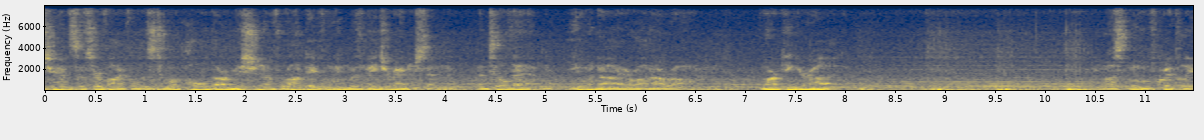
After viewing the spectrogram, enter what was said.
Chance of survival is to uphold our mission of rendezvousing with Major Anderson. Until then, you and I are on our own. Marking your HUD. We must move quickly.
